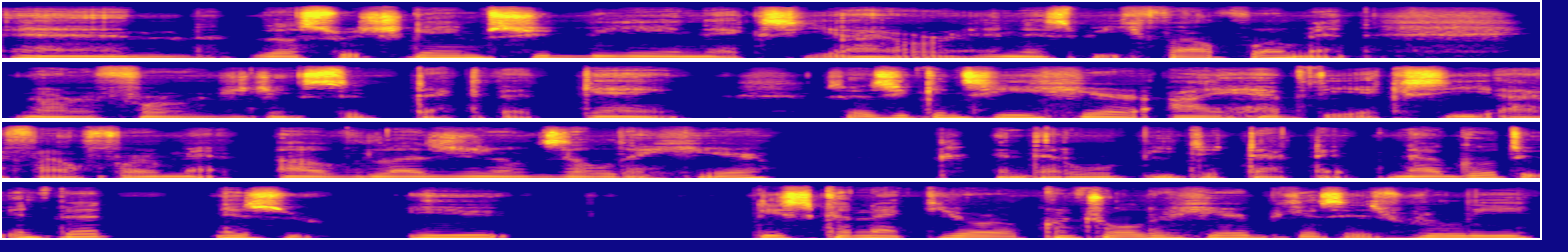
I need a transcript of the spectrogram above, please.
And the Switch games should be in XCI or NSP file format in order for Ryujinx to detect that game. So as you can see here, I have the XCI file format of Legend of Zelda here, and that will be detected. Now go to input. Is you disconnect your controller here because it's really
